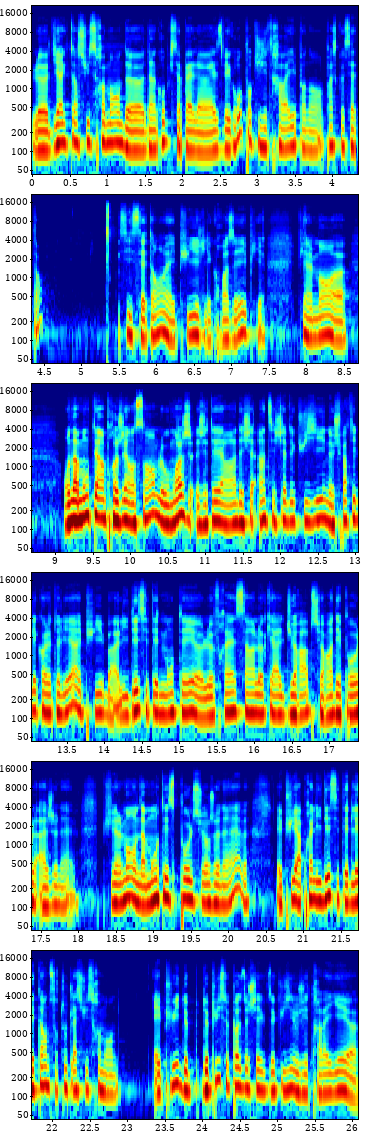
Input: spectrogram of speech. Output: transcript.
le directeur suisse romand d'un groupe qui s'appelle SV Group, pour qui j'ai travaillé pendant presque 7 ans. 6-7 ans, et puis je l'ai croisé, et puis finalement, on a monté un projet ensemble où moi j'étais un, un, de ses chefs de cuisine, je suis parti de l'école hôtelière, et puis bah, l'idée c'était de monter le frais sain local durable sur un des pôles à Genève. Puis finalement, on a monté ce pôle sur Genève, et puis après l'idée c'était de l'étendre sur toute la Suisse romande. Et puis, depuis ce poste de chef de cuisine où j'ai travaillé euh,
